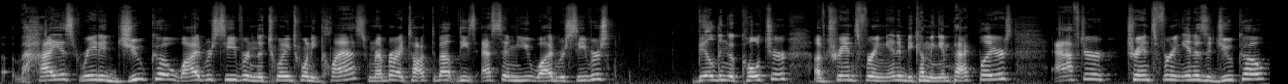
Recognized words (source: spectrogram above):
uh, highest rated JUCO wide receiver in the 2020 class. Remember, I talked about these SMU wide receivers building a culture of transferring in and becoming impact players. After transferring in as a JUCO,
